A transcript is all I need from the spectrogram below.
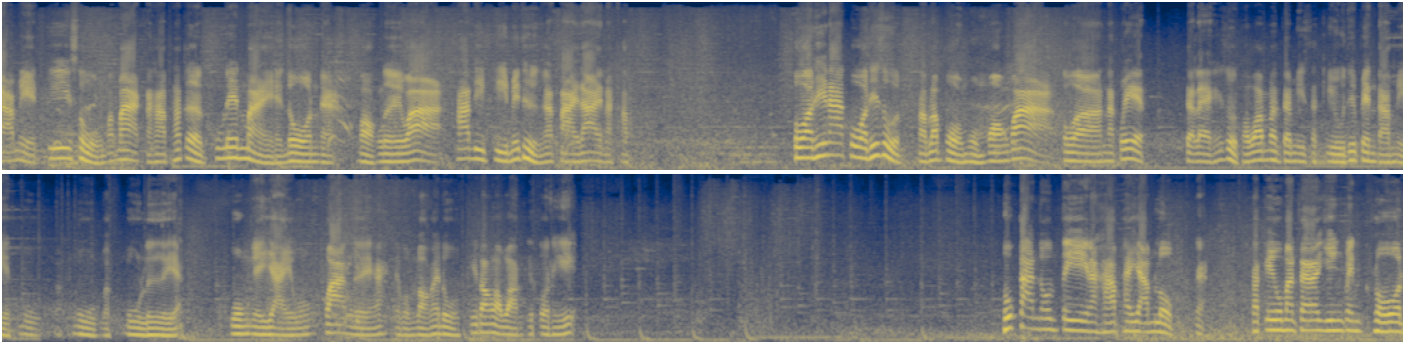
damage ที่สูงมากๆนะครับ ถ้าเกิดผู้เล่นใหม่โดนเนี่ยบอกเลยว่าถ้า DP ไม่ถึงอะตายได้นะครับ ตัวที่น่ากลัวที่สุดสำหรับผมผมมองว่าตัวนักเวท จะแรงที่สุดเพราะว่ามันจะมี skill ที่เป็น damage หมู่แบบหมู่แบบหมู่เลยอะวงใหญ่ๆวงกว้างเลยนะเดี๋ยวผมลองให้ดูที่ต้องระวังคือตัวนี้ ทุกการโจมตีนะครับพยายามหลบเนี่ย skill มันจะยิงเป็น cone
